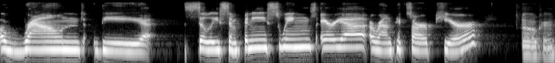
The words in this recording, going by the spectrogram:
around the Silly Symphony Swings area around Pixar Pier. Oh, okay.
